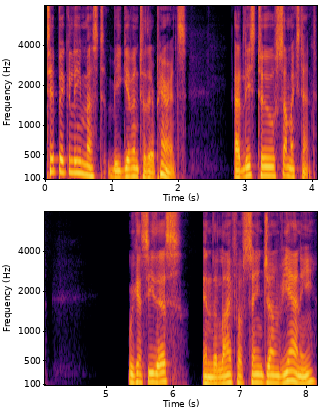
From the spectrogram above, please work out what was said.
typically must be given to their parents, at least to some extent. We can see this in the life of Saint John Vianney,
